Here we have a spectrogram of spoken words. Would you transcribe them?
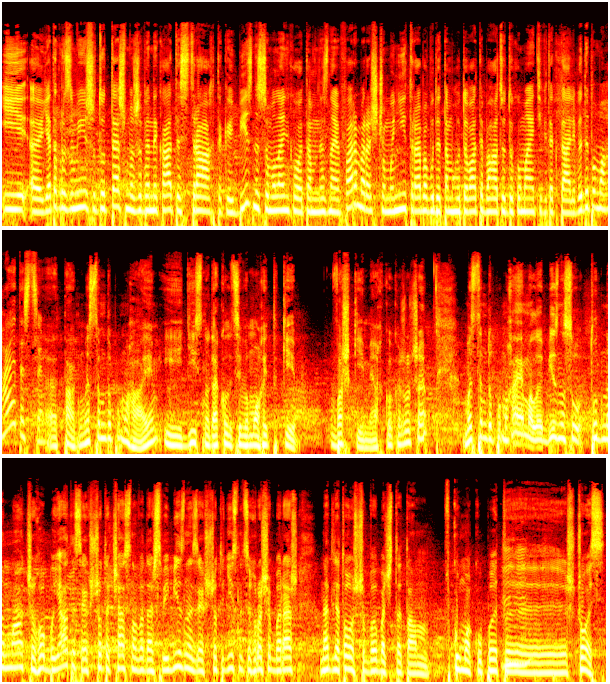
І е, я так розумію, що тут теж може виникати страх такий бізнесу, маленького там не знаю фермера, що мені треба буде там готувати багато документів і так далі. Ви допомагаєте з цим? Е, так, ми з цим допомагаємо, і дійсно, деколи ці вимоги такі. Важкі, м'яко кажучи, ми з цим допомагаємо, але бізнесу тут нема чого боятися. Якщо ти чесно ведеш свій бізнес, якщо ти дійсно ці гроші береш не для того, щоб, вибачте, там кума купити mm-hmm. щось,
